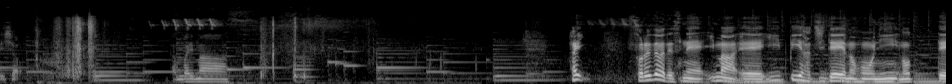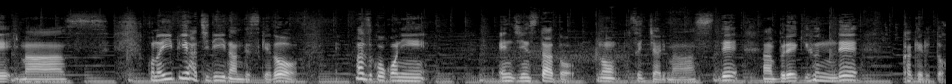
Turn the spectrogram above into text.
よいしょ。頑張ります。はい。それではですね今、えー、EP8D の方に乗っています。この EP8D なんですけどまずここにエンジンスタートのスイッチあります。でブレーキ踏んでかけると、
